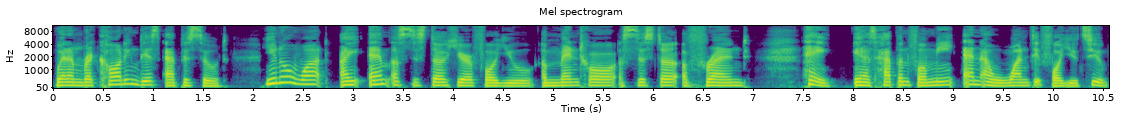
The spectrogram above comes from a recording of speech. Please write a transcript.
when I'm recording this episode you know what? I am a sister here for you, a mentor, a sister, a friend. Hey, it has happened for me and I want it for you too.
